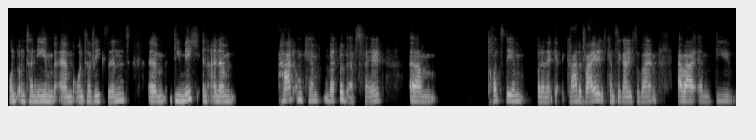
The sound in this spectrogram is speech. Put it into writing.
und Unternehmen ähm, unterwegs sind, ähm, die mich in einem hart umkämpften Wettbewerbsfeld ähm, trotzdem, oder ne, gerade weil, ich kann es ja gar nicht so sagen, aber ähm, die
